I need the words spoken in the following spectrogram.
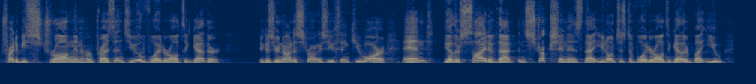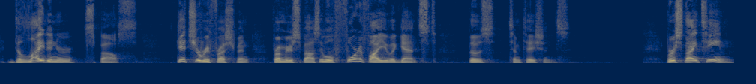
try to be strong in her presence, you avoid her altogether because you're not as strong as you think you are. And the other side of that instruction is that you don't just avoid her altogether, but you delight in your spouse. Get your refreshment from your spouse. It will fortify you against those temptations. Verse 19,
